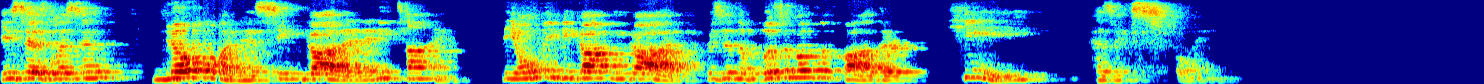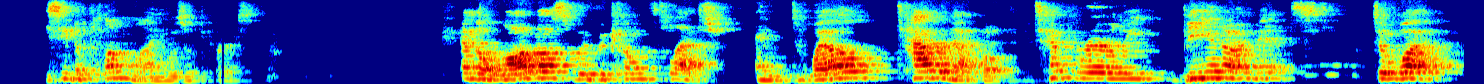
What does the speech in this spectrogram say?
He says, Listen, no one has seen God at any time. The only begotten God, who's in the bosom of the Father, he has explained. You see, the plumb line was a person. And the Logos would become flesh and dwell, tabernacle, temporarily be in our midst. To what?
